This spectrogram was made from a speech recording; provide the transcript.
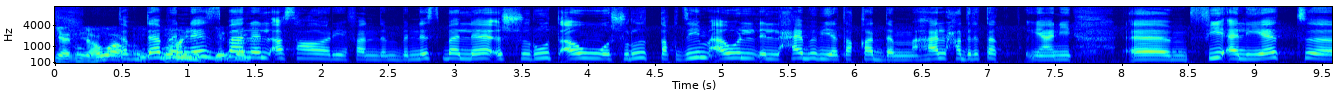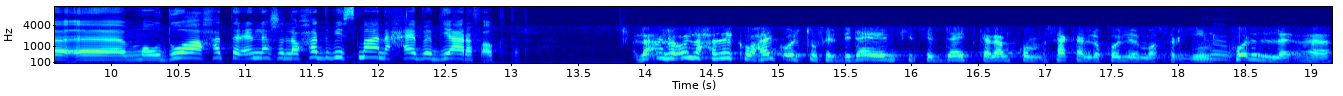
يعني هو طب ده بالنسبة. للأسعار يا فندم بالنسبة للشروط أو شروط التقديم أو اللي حابب يتقدم هل حضرتك يعني في آليات موضوع حتى الآن عشان لو حد بيسمعنا حابب يعرف أكتر؟ لا أنا أقول لحضرتك وحضرتك قلته في البداية يمكن في بداية كلامكم سكن لكل المصريين. كل آه،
